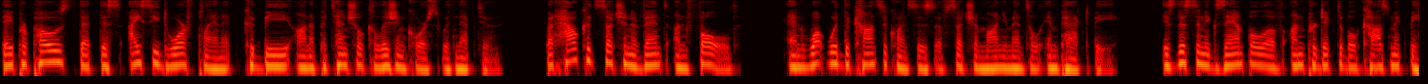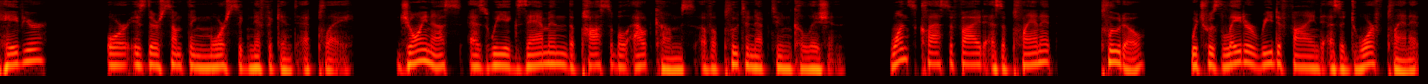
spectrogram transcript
They proposed that this icy dwarf planet could be on a potential collision course with Neptune. But how could such an event unfold, and what would the consequences of such a monumental impact be? Is this an example of unpredictable cosmic behavior, or is there something more significant at play? Join us as we examine the possible outcomes of a Pluto-Neptune collision. Once classified as a planet, Pluto, which was later redefined as a dwarf planet,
